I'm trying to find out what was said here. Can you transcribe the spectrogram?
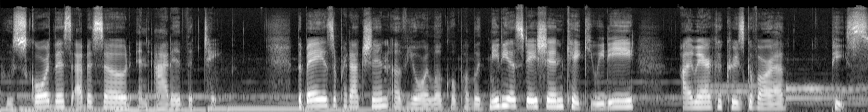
who scored this episode and added the tape. The Bay is a production of your local public media station, KQED. I'm Ericka Cruz Guevarra. Peace.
